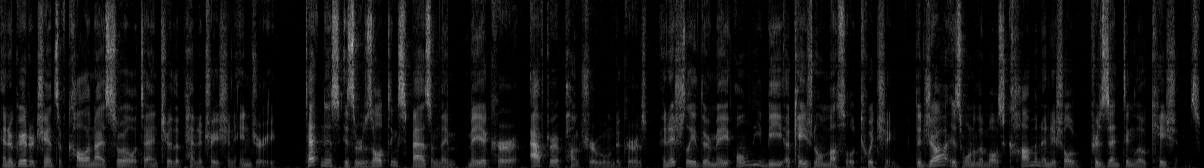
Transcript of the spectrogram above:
and a greater chance of colonized soil to enter the penetration injury. Tetanus is the resulting spasm that may occur after a puncture wound occurs. Initially, there may only be occasional muscle twitching. The jaw is one of the most common initial presenting locations.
